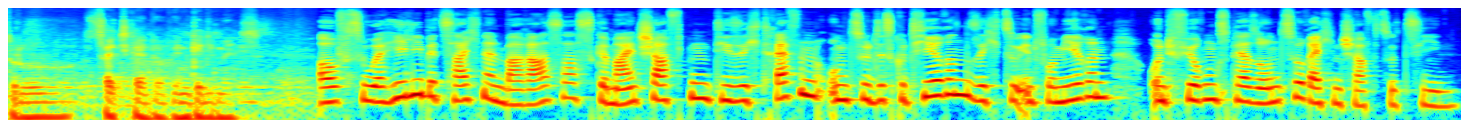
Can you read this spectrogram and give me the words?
through such kind of engagements. Auf Suaheli bezeichnen Barasas Gemeinschaften, die sich treffen, um zu diskutieren, sich zu informieren und Führungspersonen zur Rechenschaft zu ziehen.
